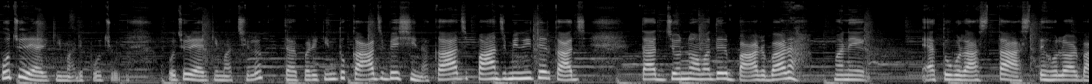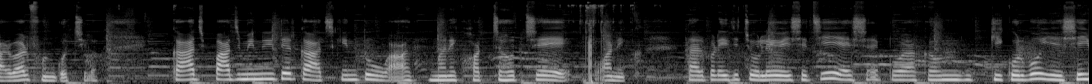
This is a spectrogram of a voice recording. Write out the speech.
প্রচুর আর কি মারে, প্রচুর প্রচুর আর কি মারছিল। তারপরে কিন্তু কাজ বেশি না, কাজ পাঁচ মিনিটের কাজ। তার জন্য আমাদের বারবার মানে এত রাস্তা আসতে হলো আর বারবার ফোন করছিল। কাজ পাঁচ মিনিটের কাজ কিন্তু মানে খরচা হচ্ছে অনেক। তারপরে এই যে চলেও এসেছি, এসে এখন কী করব? এসেই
